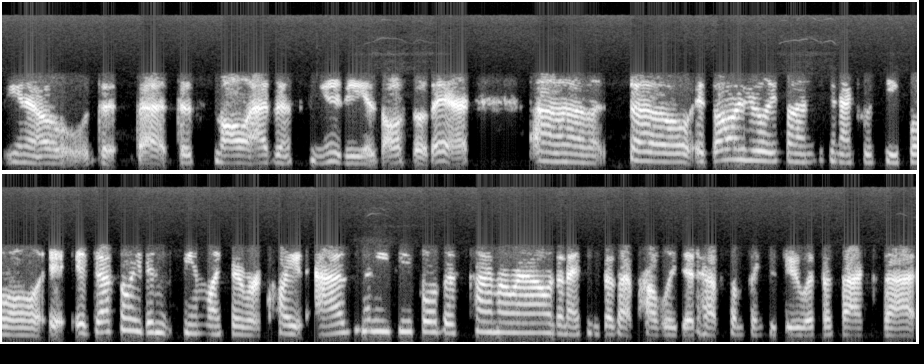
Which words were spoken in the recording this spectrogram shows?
you know, that, that the small Adventist community is also there. Um, so it's always really fun to connect with people. It, it definitely didn't seem like there were quite as many people this time around, and I think that that probably did have something to do with the fact that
